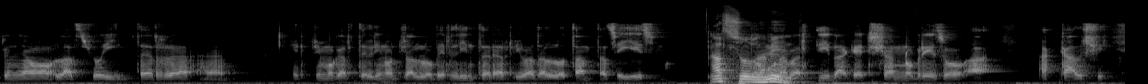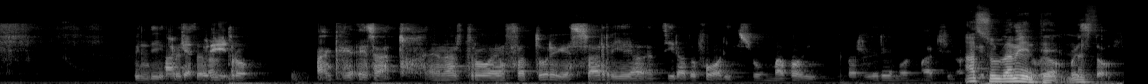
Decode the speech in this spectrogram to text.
prendiamo Lazio-Inter, eh, il primo cartellino giallo per l'Inter è arrivato all'86esimo. Una Assolutamente. partita che ci hanno preso a, a calci. Quindi Anche questo a è un altro, anche, esatto, è un altro è un fattore che Sarri ha tirato fuori, insomma, poi parleremo immagino. Assolutamente, questo, questo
